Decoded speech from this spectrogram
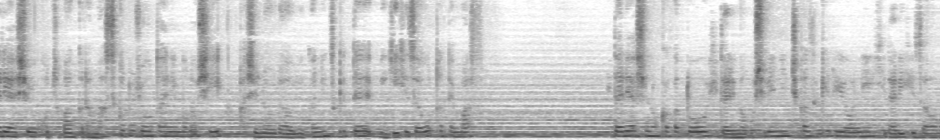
左足を骨盤からまっすぐの状態に戻し、足の裏を床につけて右膝を立てます。左足のかかとを左のお尻に近づけるように左膝を、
